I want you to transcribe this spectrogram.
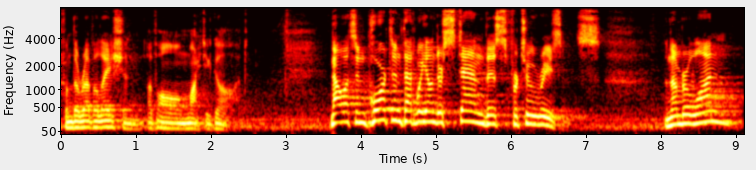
from the revelation of Almighty God. Now, it's important that we understand this for two reasons. Number one,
